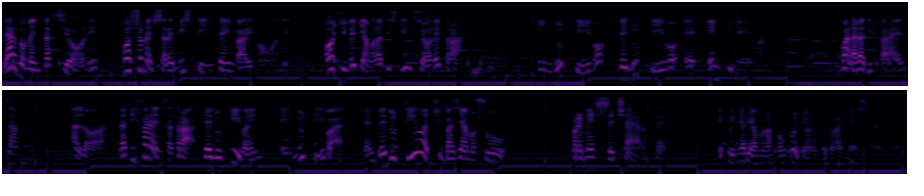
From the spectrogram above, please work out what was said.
Le argomentazioni possono essere distinte in vari modi. Oggi vediamo la distinzione tra induttivo, deduttivo e entimema. Qual è la differenza? Allora, la differenza tra deduttivo e induttivo è nel deduttivo ci basiamo su premesse certe e quindi arriviamo a una conclusione che dovrebbe essere vera.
